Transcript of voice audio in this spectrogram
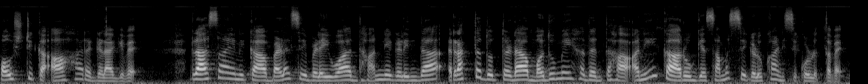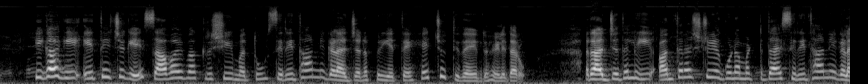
ಪೌಷ್ಟಿಕ ಆಹಾರಗಳಾಗಿವೆ. ರಾಸಾಯನಿಕ ಬಳಸಿ ಬೆಳೆಯುವ ಧಾನ್ಯಗಳಿಂದ ರಕ್ತದೊತ್ತಡ, ಮಧುಮೇಹದಂತಹ ಅನೇಕ ಆರೋಗ್ಯ ಸಮಸ್ಯೆಗಳು ಕಾಣಿಸಿಕೊಳ್ಳುತ್ತವೆ. ಹೀಗಾಗಿ ಇತ್ತೀಚೆಗೆ ಸಾವಯವ ಕೃಷಿ ಮತ್ತು ಸಿರಿಧಾನ್ಯಗಳ ಜನಪ್ರಿಯತೆ ಹೆಚ್ಚುತ್ತಿದೆ ಎಂದು ಹೇಳಿದರು. ರಾಜ್ಯದಲ್ಲಿ ಅಂತಾರಾಷ್ಟ್ರೀಯ ಗುಣಮಟ್ಟದ ಸಿರಿಧಾನ್ಯಗಳ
